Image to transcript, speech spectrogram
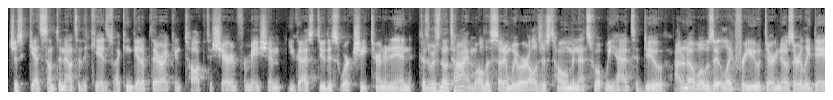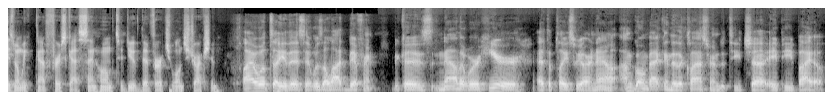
just get something out to the kids. I can get up there, I can talk to share information. You guys do this worksheet, turn it in because there was no time. All of a sudden, we were all just home and that's what we had to do. I don't know. What was it like for you during those early days when we got, first got sent home to do the virtual? Virtual instruction? I will tell you this it was a lot different because now that we're here at the place we are now, I'm going back into the classroom to teach uh, AP Bio.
